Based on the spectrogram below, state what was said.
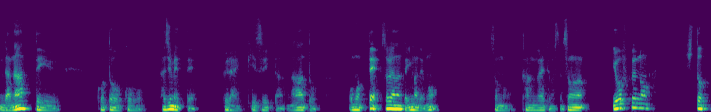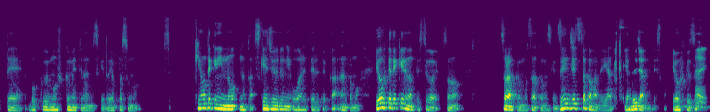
んだなっていうことをこう初めてぐらい気づいたなと思って。それはなんか今でもその考えてますね。その洋服の人って僕も含めてなんですけどやっぱその基本的にのなんかスケジュールに追われてるというか、なんかもう洋服できるのってすごい、その、そらくんもそうだと思うんですけど、前日とかまでややるじゃないですか、洋服作り。はい、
